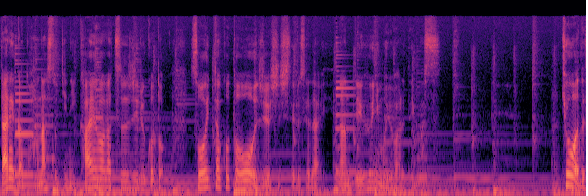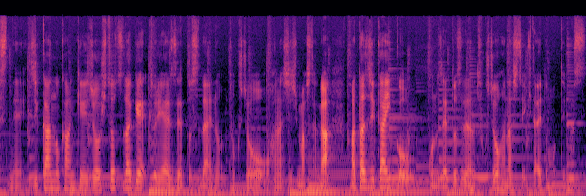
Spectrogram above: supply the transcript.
誰かと話す時に会話が通じることそういったことを重視している世代なんていうふうにも言われています。今日はですね時間の関係上一つだけとりあえず Z 世代の特徴をお話ししましたがまた次回以降この Z 世代の特徴を話していきたいと思っています。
